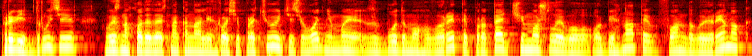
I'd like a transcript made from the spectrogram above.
Привіт, друзі! Ви знаходитесь на каналі Гроші працюють, і сьогодні ми будемо говорити про те, чи можливо обігнати фондовий ринок,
